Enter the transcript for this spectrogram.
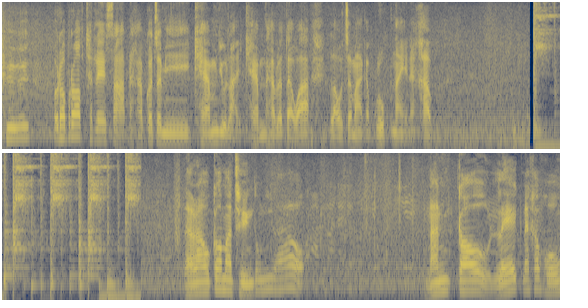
คือ รอบๆทะเลสาบนะครับก็จะมีแคมป์อยู่หลายแคมป์นะครับ แล้วแต่ว่าเราจะมากับกรุ๊ปไหนนะครับ แล้วเราก็มาถึงตรงนี้แล้ว นันเกาเลกนะครับผม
